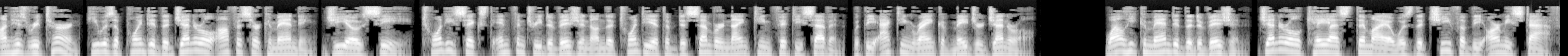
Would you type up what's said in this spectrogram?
On his return, he was appointed the General Officer Commanding GOC, 26th Infantry Division on 20 December 1957, with the acting rank of Major General. While he commanded the division, General K. S. Thimayya was the Chief of the Army Staff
